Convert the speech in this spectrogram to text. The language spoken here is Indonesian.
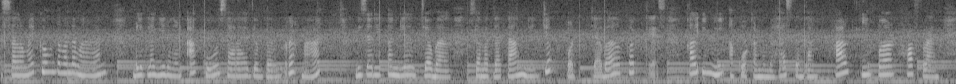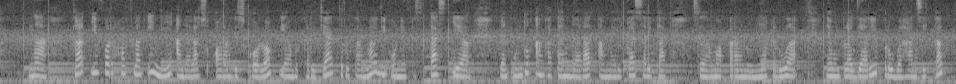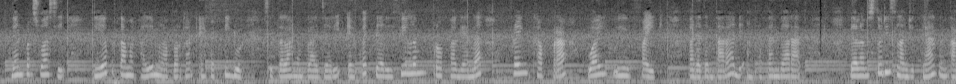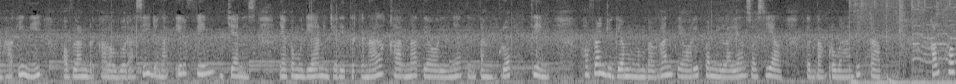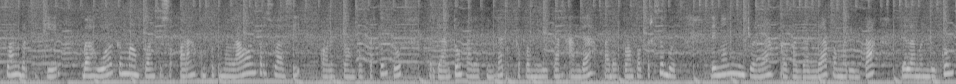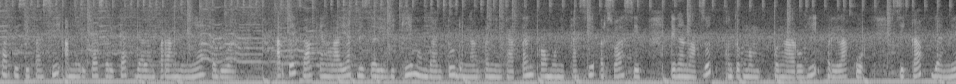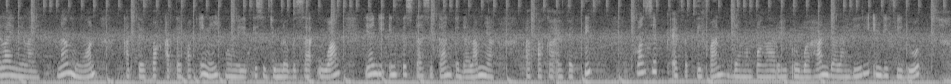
Assalamualaikum teman-teman. Balik lagi dengan aku Sarah Jabal Rahma Bisa dipanggil Jabal. Selamat datang di Jabpot Jabal Podcast. Kali ini aku akan membahas tentang Carl Iver Hofland Nah, Carl Iver Hofland ini adalah seorang psikolog yang bekerja terutama di Universitas Yale dan untuk Angkatan Darat Amerika Serikat selama Perang Dunia Kedua yang mempelajari perubahan sikap dan persuasi. Dia pertama kali melaporkan efek tidur setelah mempelajari efek dari film propaganda Frank Capra Why We Fight pada tentara di Angkatan Darat. Dalam studi selanjutnya tentang hal ini, Hovland berkolaborasi dengan Irving Janis yang kemudian menjadi terkenal karena teorinya tentang growth thing. Hovland juga mengembangkan teori penilaian sosial tentang perubahan sikap. Karl Hovland berpikir bahwa kemampuan seseorang untuk melawan persuasi oleh kelompok tertentu tergantung pada tingkat kepemilikan Anda pada kelompok tersebut. Dengan munculnya propaganda pemerintah dalam mendukung partisipasi Amerika Serikat dalam Perang Dunia Kedua. Artefak yang layak diselidiki membantu dengan peningkatan komunikasi persuasif dengan maksud untuk mempengaruhi perilaku, sikap, dan nilai-nilai. Namun, artefak-artefak ini memiliki sejumlah besar uang yang diinvestasikan ke dalamnya. Apakah efektif? Konsep keefektifan dan mempengaruhi perubahan dalam diri individu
